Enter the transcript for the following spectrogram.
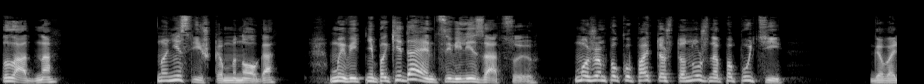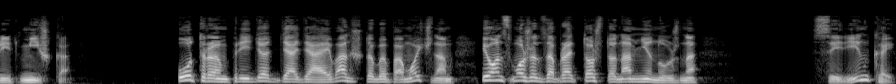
«Ладно, но не слишком много. Мы ведь не покидаем цивилизацию. Можем покупать то, что нужно по пути», — говорит Мишка. Утром придет дядя Айван, чтобы помочь нам, и он сможет забрать то, что нам не нужно. С Иринкой?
